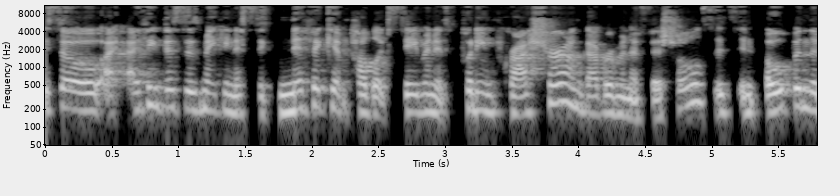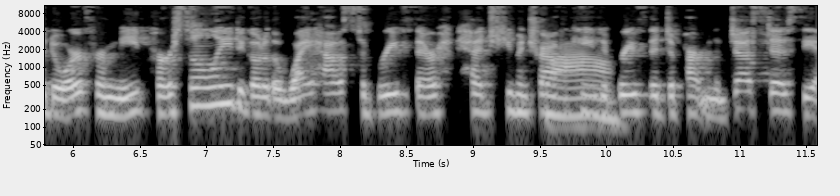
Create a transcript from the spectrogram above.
so I, I, think this is making a significant public statement. It's putting pressure on government officials. It's an opened the door for me personally to go to the White House to brief their head human trafficking, wow. to brief the Department of Justice, the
